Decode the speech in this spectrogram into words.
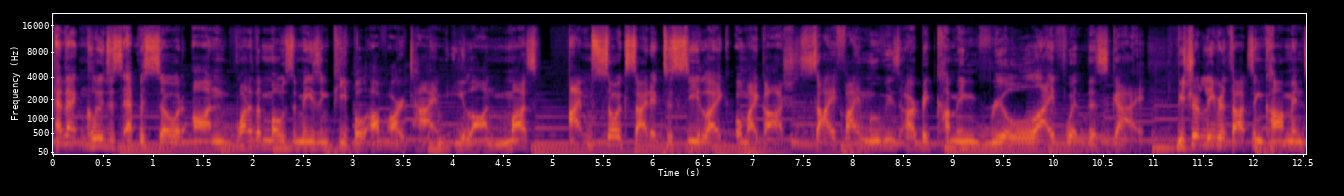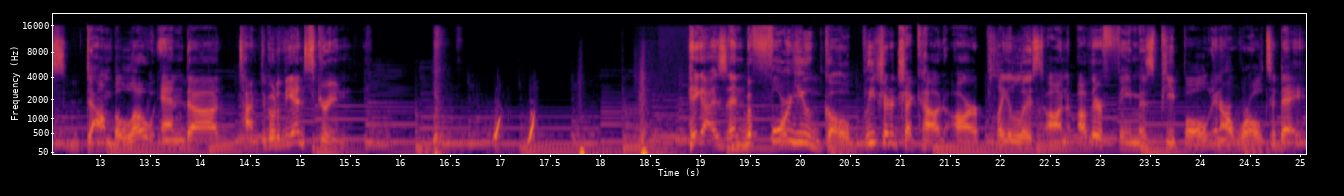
And that concludes this episode on one of the most amazing people of our time, Elon Musk. I'm so excited to see like, oh my gosh, sci-fi movies are becoming real life with this guy. Be sure to leave your thoughts and comments down below and uh, time to go to the end screen. Hey guys, and before you go, be sure to check out our playlist on other famous people in our world today.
